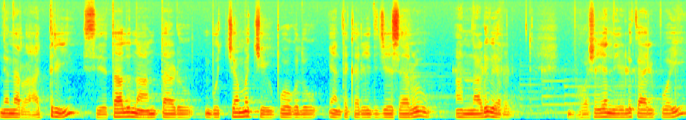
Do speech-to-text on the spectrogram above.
నిన్న రాత్రి సీతాలు నాంతాడు బుచ్చమ్మ చెవిపోగులు ఎంత ఖరీదు చేశారు? అన్నాడు వేరడు. భూషయ్య నీళ్ళు కారిపోయి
